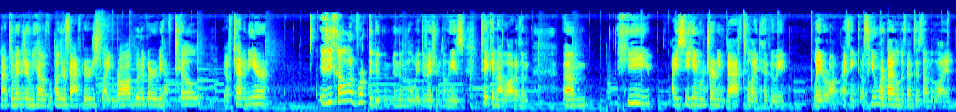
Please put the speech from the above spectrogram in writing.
not to mention, we have other factors like Rob Whittaker, we have Till, we have Cannonier. Izzy's got a lot of work to do in the middleweight division, though he's taken out a lot of them. Um, he, I see him returning back to light heavyweight later on. I think a few more title defenses down the line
